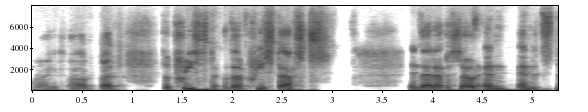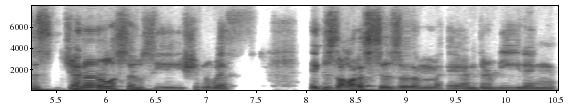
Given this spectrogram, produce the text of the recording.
right. Uh, but the priest, the priestess, in that episode, and and it's this general association with exoticism and they're meeting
